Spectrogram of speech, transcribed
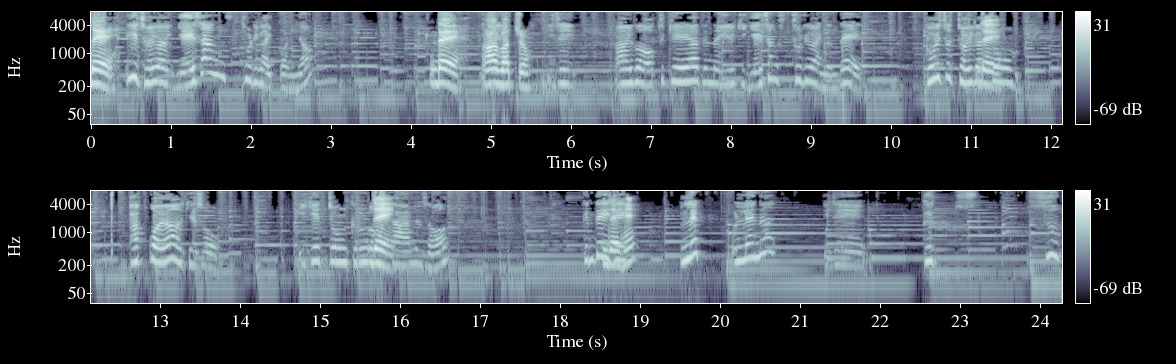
네. 이게 저희가 예상 스토리가 있거든요. 네. 아, 네. 맞죠. 이제 아 이건 어떻게 해야 된다 이렇게 예상 스토리가 있는데 거기서 저희가 네. 좀 바꿔요 계속 이게 좀 그런 것 네. 같다 하면서 근데 이제 네. 블랙 원래는 이제 그 숲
